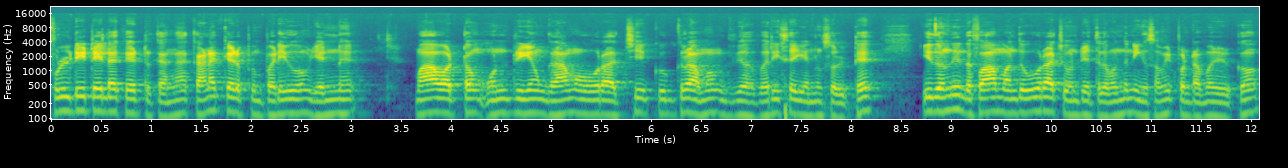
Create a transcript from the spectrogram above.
ஃபுல் டீட்டெயிலாக கேட்டிருக்காங்க. கணக்கெடுப்பு படிவம் எண்ணு மாவட்டம் ஒன்றியம் கிராம ஊராட்சி குக்கிராமம் வ- வரிசை எண்ணு சொல்லிட்டு. இது வந்து இந்த ஃபார்ம் வந்து ஊராட்சி ஒன்றியத்தில் வந்து நீங்கள் சப்மிட் பண்ணுற மாதிரி இருக்கும்.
